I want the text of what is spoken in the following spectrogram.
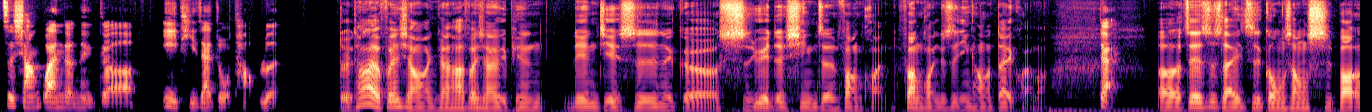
这相关的那个议题在做讨论。对他还有分享啊，你看他分享有一篇连接是那个十月的新增放款，放款就是银行的贷款嘛。对，呃，这是来自《工商时报》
